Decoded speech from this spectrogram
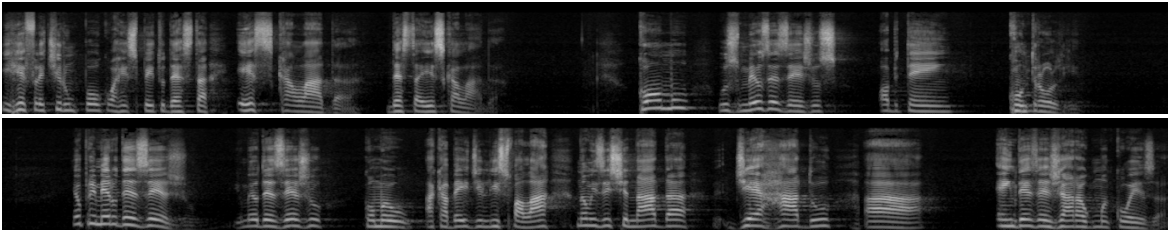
e refletir um pouco a respeito desta escalada, desta escalada. Como os meus desejos obtêm controle. Eu primeiro desejo, e o meu desejo, como eu acabei de lhes falar, não existe nada de errado ah, em desejar alguma coisa.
